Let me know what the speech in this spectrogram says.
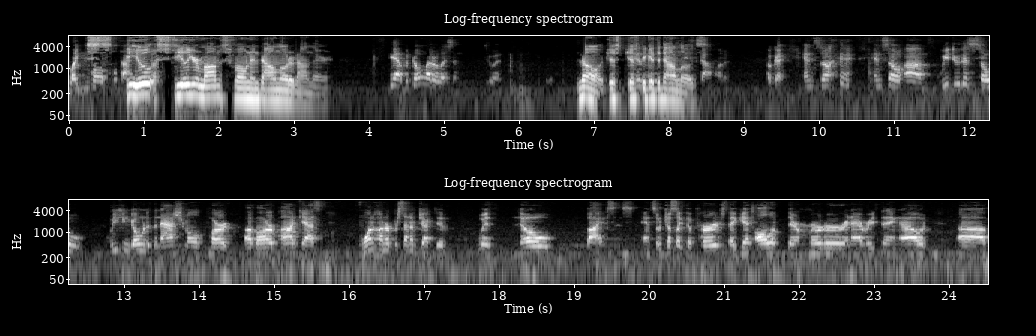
like multiple times. Steal steal your mom's phone and download it on there. Yeah, but don't let her listen to it. No, just just to get the downloads. download it. Okay, and so and so um, we do this so we can go into the national part of our podcast 100% objective with no biases. And so just like the purge, they get all of their murder and everything out uh,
